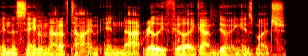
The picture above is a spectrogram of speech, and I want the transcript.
in the same amount of time and not really feel like I'm doing as much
